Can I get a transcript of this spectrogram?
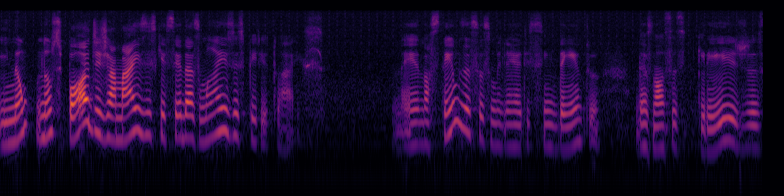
e não, não se pode jamais esquecer das mães espirituais. Né? Nós temos essas mulheres, sim, dentro das nossas igrejas,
